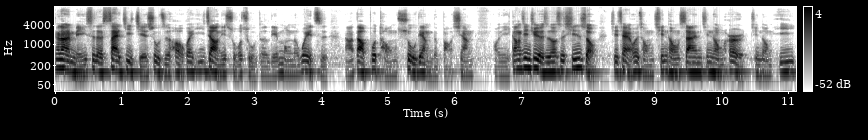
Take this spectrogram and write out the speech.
那当然每一次的赛季结束之后，会依照你所处的联盟的位置拿到不同数量的宝箱。哦，你刚进去的时候是新手，接下来会从青铜三、青铜二。青铜一、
